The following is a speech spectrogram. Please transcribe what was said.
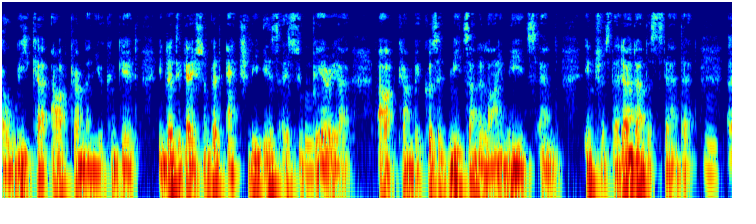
a weaker outcome than you can get in litigation, but actually is a superior mm outcome because it meets underlying needs and interests. They don't understand that. Mm. Uh,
